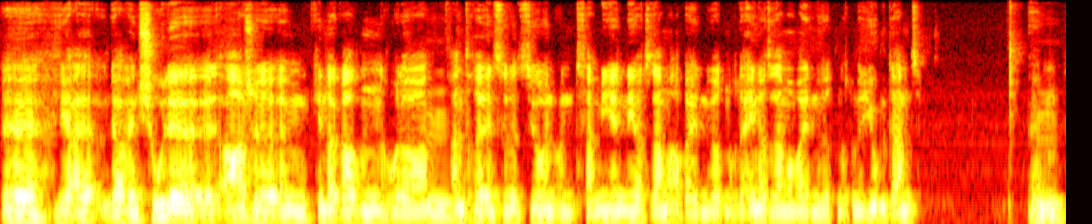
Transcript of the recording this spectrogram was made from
äh, wir ja, wenn Schule, äh, Arche, ähm, Kindergarten oder Hm, andere Institutionen und Familien näher zusammenarbeiten würden oder enger zusammenarbeiten würden oder mit Jugendamt, ähm,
